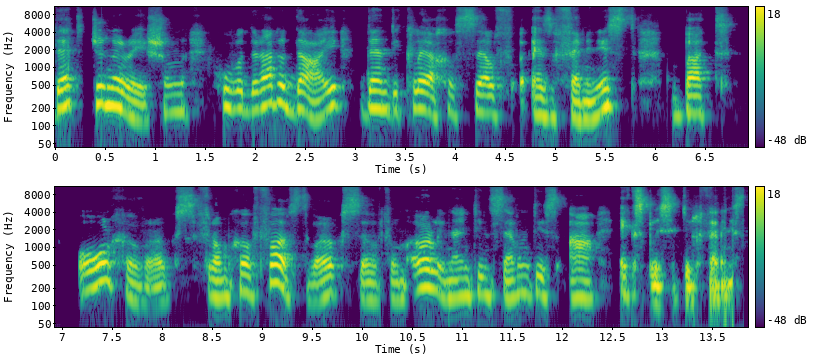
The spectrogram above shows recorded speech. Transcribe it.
that generation who would rather die than declare herself as a feminist, but all her works, from her first works uh, from early 1970s, are explicitly feminist.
